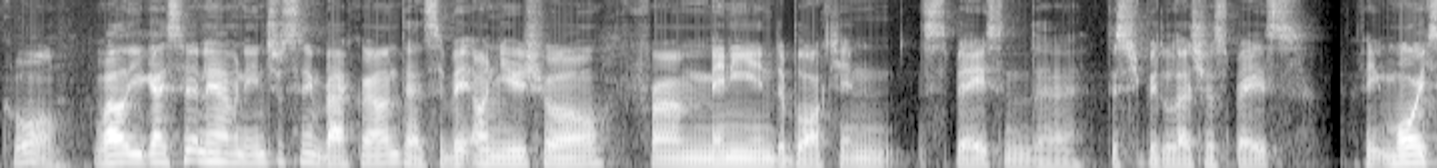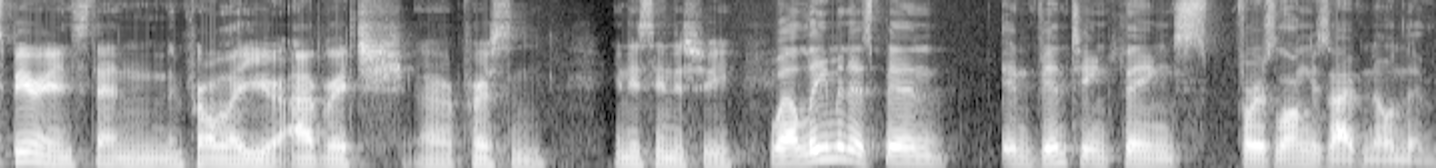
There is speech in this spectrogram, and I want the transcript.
Cool. Well, you guys certainly have an interesting background that's a bit unusual from many in the blockchain space and the distributed ledger space think more experienced than, than probably your average uh, person in this industry. Well, Leemon has been inventing things for as long as I've known them,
